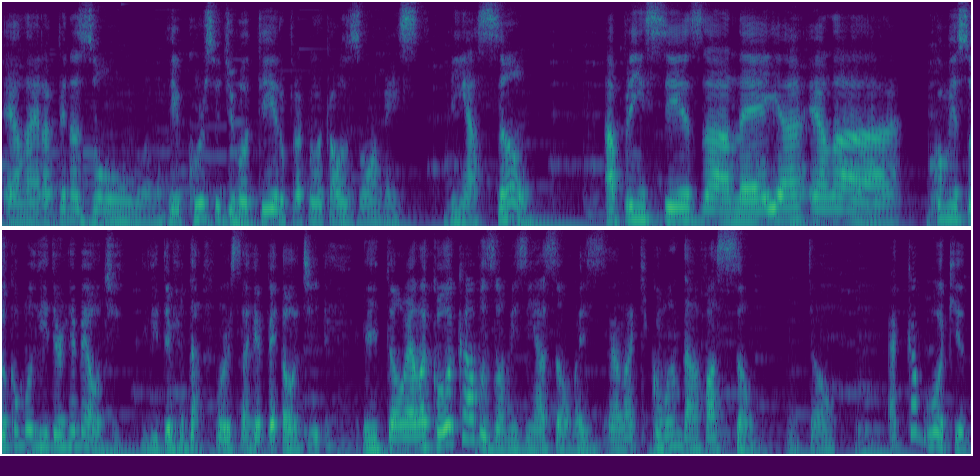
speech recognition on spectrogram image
ela era apenas um recurso de roteiro para colocar os homens em ação. A princesa Leia, ela começou como líder rebelde, líder da força rebelde. Então ela colocava os homens em ação, mas ela que comandava a ação. Então acabou aqui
